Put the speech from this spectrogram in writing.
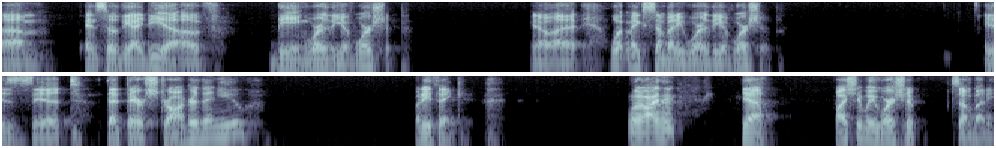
Um, and so the idea of being worthy of worship, you know, uh, what makes somebody worthy of worship? Is it that they're stronger than you? What do you think? Well, I think Yeah. Why should we worship somebody?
